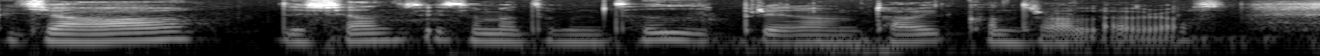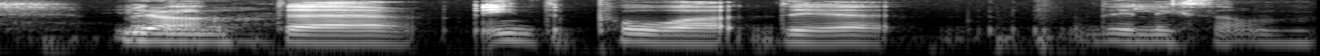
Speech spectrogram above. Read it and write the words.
Ja, det känns ju som att de typ redan tagit kontroll över oss. Men Ja. inte, inte på det, det liksom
